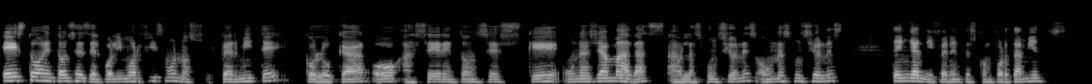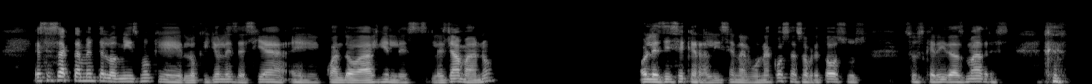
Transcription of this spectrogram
Esto entonces del polimorfismo nos permite colocar o hacer entonces que unas llamadas a las funciones o unas funciones tengan diferentes comportamientos. Es exactamente lo mismo que lo que yo les decía eh, cuando alguien les, les llama, ¿no? O les dice que realicen alguna cosa, sobre todo sus, sus queridas madres.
